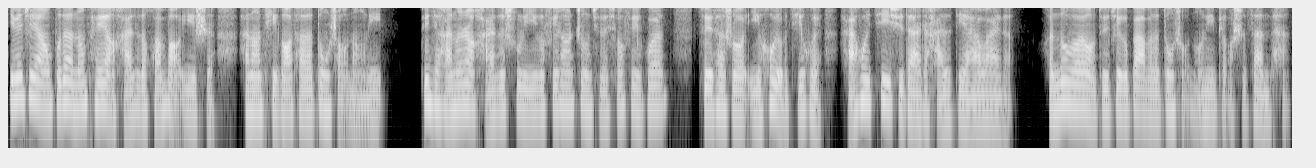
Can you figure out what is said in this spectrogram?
因为这样不但能培养孩子的环保意识，还能提高他的动手能力。并且还能让孩子树立一个非常正确的消费观，所以他说以后有机会还会继续带着孩子 DIY 的。很多网友对这个爸爸的动手能力表示赞叹，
